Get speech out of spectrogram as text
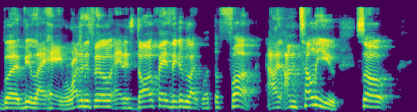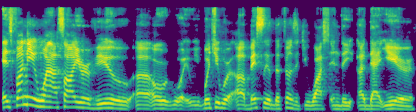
But be like, hey, we're watching this film and it's Dogface. They're gonna be like, what the fuck? I, I'm telling you. So it's funny when I saw your review uh, or what you were uh, basically the films that you watched in the uh, that year,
